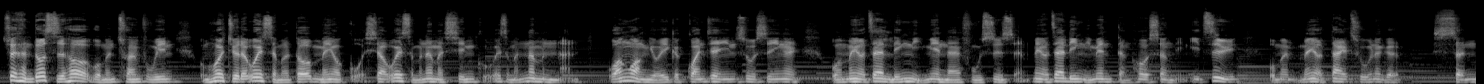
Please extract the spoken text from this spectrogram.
所以很多时候我们传福音，我们会觉得为什么都没有果效？为什么那么辛苦？为什么那么难？往往有一个关键因素，是因为我们没有在灵里面来服侍神，没有在灵里面等候圣灵，以至于我们没有带出那个。神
